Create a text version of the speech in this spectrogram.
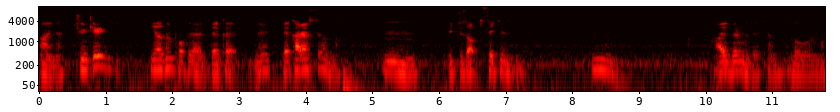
Aynen. Çünkü yazın popüler. Deka ne? Dekorasyon mu? Hmm. 368 bin. Hmm. Higher mı desem, lower mı?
